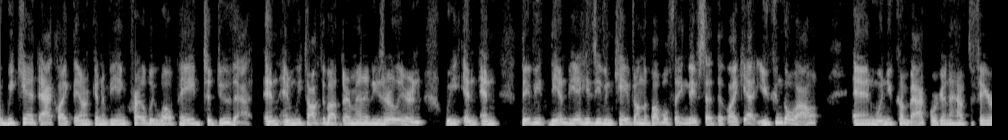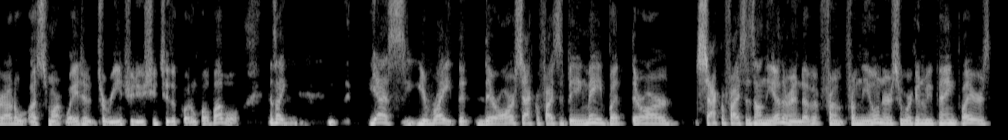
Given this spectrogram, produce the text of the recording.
we can't act like they aren't going to be incredibly well paid to do that. And and we talked about mm-hmm. their amenities earlier and we and and they've the NBA has even caved on the bubble thing. They've said that like yeah, you can go out and when you come back, we're going to have to figure out a, a, smart way to, to reintroduce you to the quote unquote bubble. It's like, mm-hmm. yes, you're right that there are sacrifices being made, but there are sacrifices on the other end of it from from the owners who are going to be paying players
